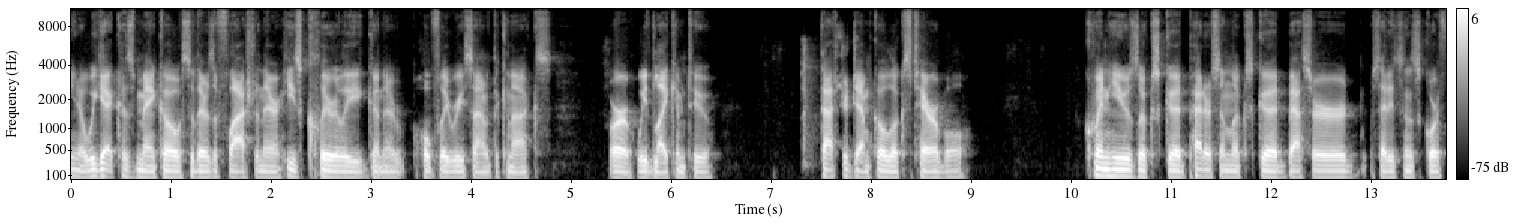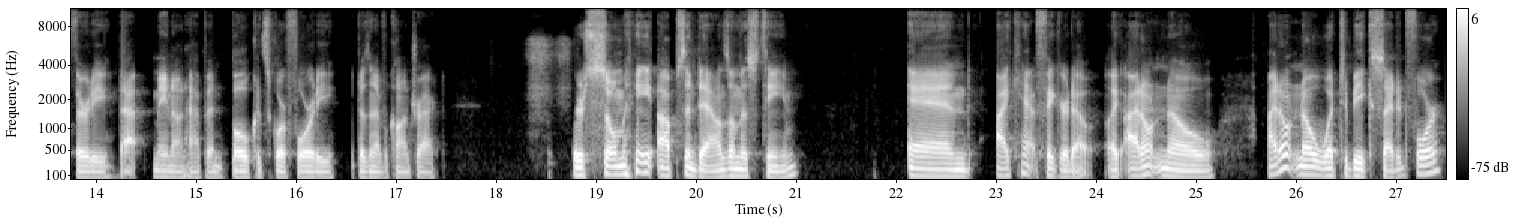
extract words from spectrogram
you know, we get Kuzmenko, so there's a flash in there. He's clearly going to hopefully re-sign with the Canucks, or we'd like him to. Thatcher Demko looks terrible. Quinn Hughes looks good. Pettersson looks good. Boeser said he's going to score 30. That may not happen. Bo could score 40. Doesn't have a contract. There's so many ups and downs on this team, and I can't figure it out. Like I don't know. I don't know what to be excited for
